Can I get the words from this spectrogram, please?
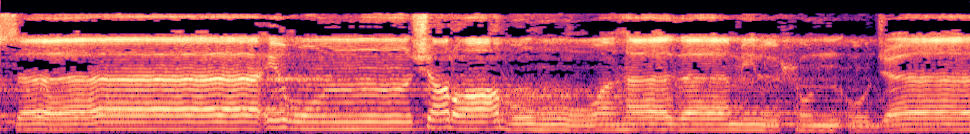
سائغ شرابه وهذا ملح اجاج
